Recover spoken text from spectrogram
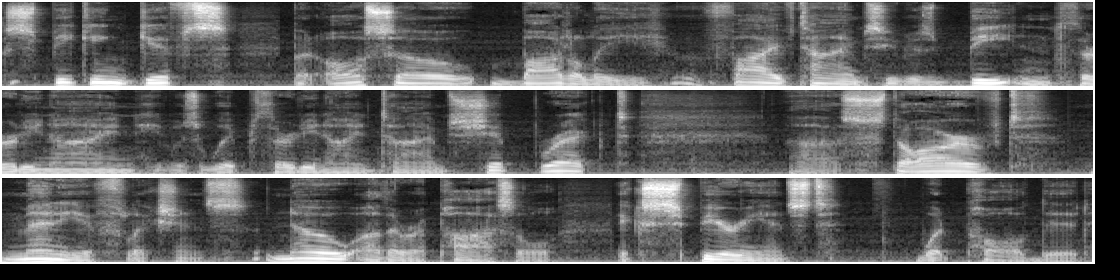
speaking gifts, but also bodily. Five times he was beaten 39, he was whipped 39 times, shipwrecked, uh, starved, many afflictions. No other apostle experienced what Paul did.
